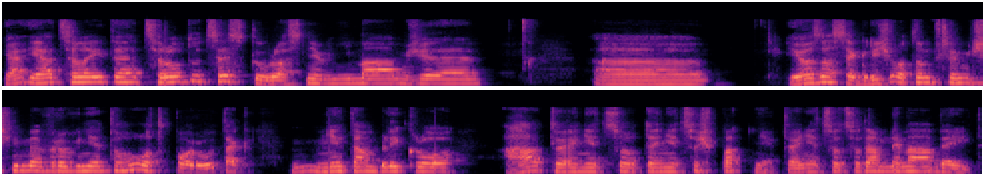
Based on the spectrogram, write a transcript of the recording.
já, já celý té, celou tu cestu vlastně vnímám, že uh, jo, zase, když o tom přemýšlíme v rovině toho odporu, tak mě tam bliklo, aha, to je něco, to je něco špatně, to je něco, co tam nemá být.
